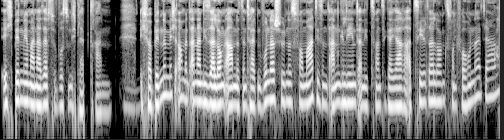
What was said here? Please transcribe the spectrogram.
ich bin mir meiner selbst bewusst und ich bleib dran. Ich verbinde mich auch mit anderen. Die Salonabende sind halt ein wunderschönes Format. Die sind angelehnt an die 20er Jahre Erzählsalons von vor 100 Jahren. Oh,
